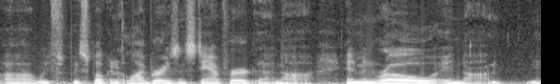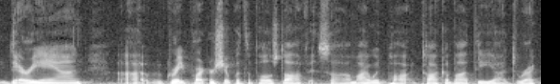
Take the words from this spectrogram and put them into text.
Uh, we've we've spoken at libraries in Stamford and uh, in Monroe in um, Darien. Uh, great partnership with the post office. Um, I would talk about the uh, direct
